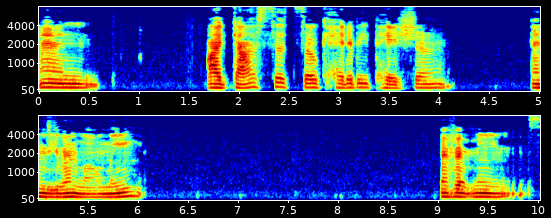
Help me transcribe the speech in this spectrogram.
And I guess it's okay to be patient and even lonely if it means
